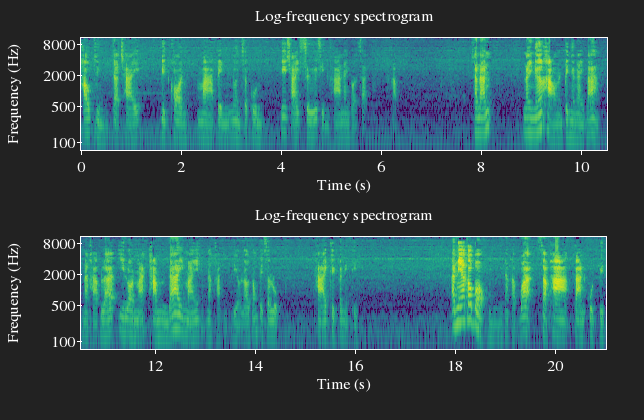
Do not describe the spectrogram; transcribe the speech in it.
เขาจึงจะใช้บิตคอยมาเป็นเงินสกุลที่ใช้ซื้อสินค้าในบริษัทนะครับ ฉะนั้น ในเนื้อข่าวมันเป็นยังไงบ้างนะครับ และอีลอนมัสทำได้ไหมนะครับ เดี๋ยวเราต้องไปสรุปท้ายคลิปกันอีกที อันนี้เขาบอกอย่างนี้นะครับว่าสภาการขุดบิต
